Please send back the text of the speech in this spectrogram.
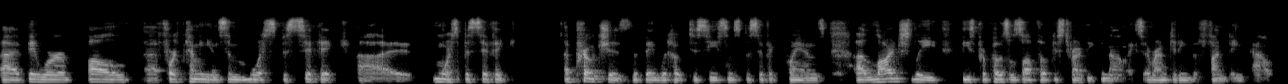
Uh, they were all uh, forthcoming in some more specific, uh, more specific approaches that they would hope to see some specific plans. Uh, largely, these proposals all focused around economics, around getting the funding out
